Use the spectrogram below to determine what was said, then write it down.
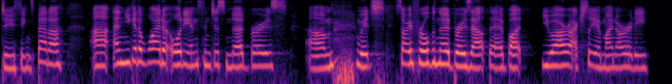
do things better. Uh, and you get a wider audience than just nerd bros, um, which, sorry for all the nerd bros out there, but you are actually a minority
